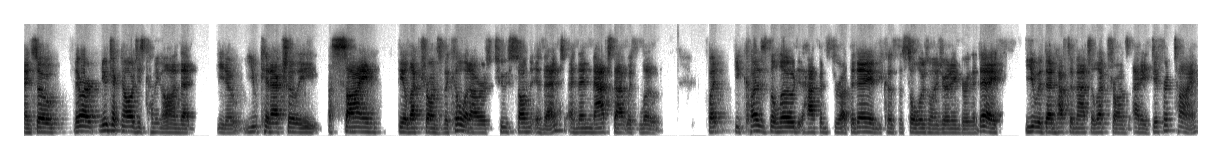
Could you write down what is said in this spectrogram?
And so there are new technologies coming on that you know you can actually assign the electrons, the kilowatt hours to some event and then match that with load. But because the load happens throughout the day and because the solar is only generating during the day, you would then have to match electrons at a different time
